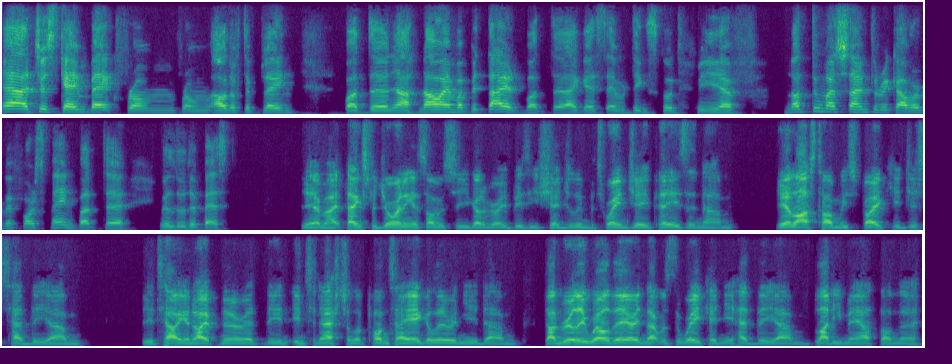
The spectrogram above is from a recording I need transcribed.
Yeah, I just came back from from out of the plane, but uh, yeah, now I'm a bit tired, but uh, I guess everything's good. We have not too much time to recover before Spain, but uh, we'll do the best. Yeah, mate. Thanks for joining us. Obviously, you got a very busy schedule in between GPs, and um, yeah, last time we spoke, you just had the um the Italian opener at the international at Ponte Egola, and you'd um done really well there. And that was the weekend you had the um bloody mouth on the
